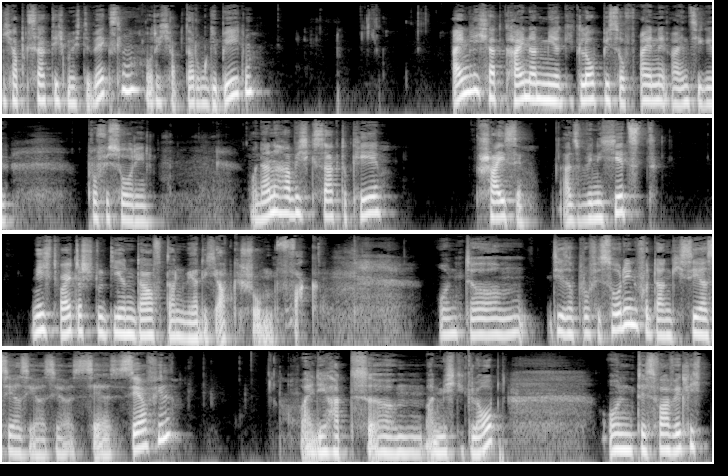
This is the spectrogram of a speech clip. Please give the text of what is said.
ich habe gesagt, ich möchte wechseln oder ich habe darum gebeten. Eigentlich hat keiner an mir geglaubt, bis auf eine einzige Professorin. Und dann habe ich gesagt, okay, scheiße. Also wenn ich jetzt nicht weiter studieren darf, dann werde ich abgeschoben. Fuck. Und ähm, dieser Professorin verdanke ich sehr, sehr, sehr, sehr, sehr, sehr viel, weil die hat ähm, an mich geglaubt. Und es war wirklich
